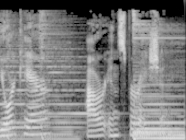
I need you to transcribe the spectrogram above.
your care, our inspiration.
